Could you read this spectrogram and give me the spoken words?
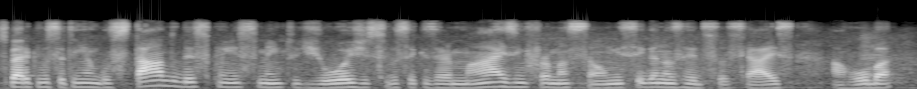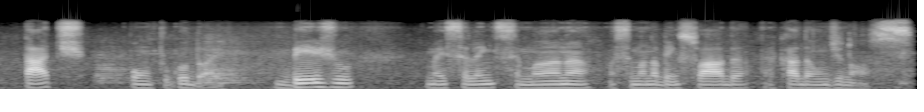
Espero que você tenha gostado desse conhecimento de hoje. Se você quiser mais informação, me siga nas redes sociais, tati.godoy. beijo, uma excelente semana, uma semana abençoada para cada um de nós.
